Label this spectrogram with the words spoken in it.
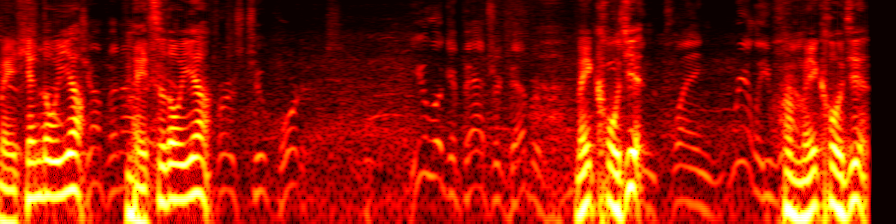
每天都一样，每次都一样。没扣进，没扣进，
